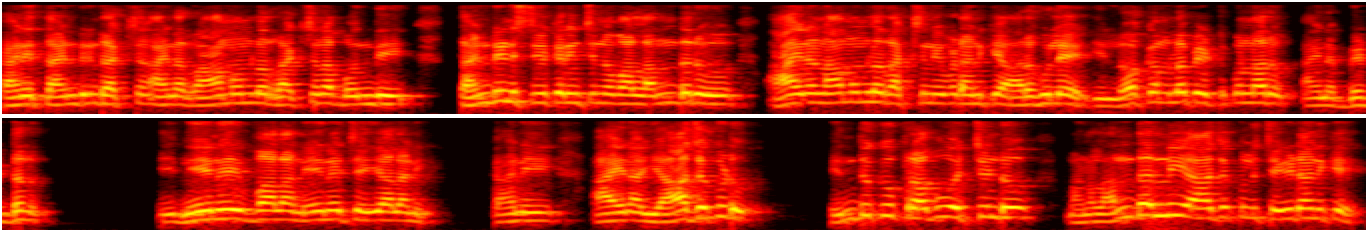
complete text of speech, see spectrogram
కానీ తండ్రిని రక్షణ ఆయన రామంలో రక్షణ పొంది తండ్రిని స్వీకరించిన వాళ్ళందరూ ఆయన నామంలో రక్షణ ఇవ్వడానికి అర్హులే. ఈ లోకంలో పెట్టుకున్నారు ఆయన బిడ్డలు. నేనే ఇవ్వాలా నేనే చేయాలని కానీ ఆయన యాజకుడు. ఎందుకు ప్రభు వచ్చిండు? మనలందరినీ యాజకులు చేయడానికే.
